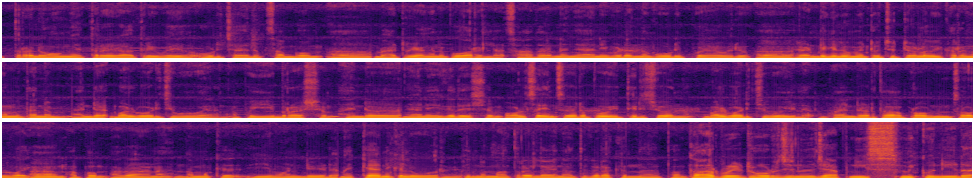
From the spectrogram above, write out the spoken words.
എത്ര ലോങ് എത്ര രാത്രി ഓടിച്ചാലും സംഭവം ബാറ്ററി അങ്ങനെ പോകാറില്ല സാധാരണ ഞാൻ ഇവിടെ നിന്ന് കൂടിപ്പോയ ഒരു രണ്ട് കിലോമീറ്റർ ചുറ്റളവിൽ കറങ്ങുമ്പോൾ തന്നെ അതിന്റെ ബൾബ് അടിച്ചു പോകുമായിരുന്നു അപ്പോൾ ഈ പ്രാവശ്യം അതിന്റെ ഞാൻ ഏകദേശം ഓൾ സയൻസ് വരെ പോയി തിരിച്ചു വന്ന്. ബൾബ് അടിച്ചു പോയില്ല. അപ്പോൾ അതിന്റെ അടുത്ത് ആ പ്രോബ്ലം സോൾവ് ആയി. അപ്പം അതാണ് നമുക്ക് ഈ വണ്ടിയുടെ മെക്കാനിക്കൽ ഓവർവ്യൂ പിന്നെ മാത്രമല്ല അതിനകത്ത് കിടക്കുന്ന ഇപ്പം കാർബറേറ്റർ ഒറിജിനൽ ജാപ്പനീസ് മിക്കുനിയുടെ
